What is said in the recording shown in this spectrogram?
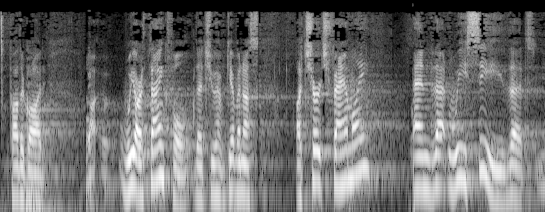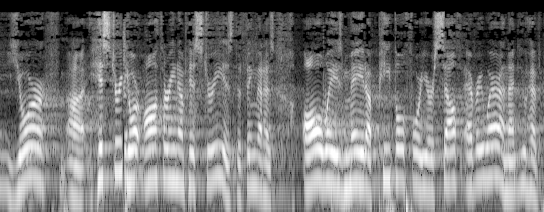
Father God, we are thankful that you have given us a church family and that we see that your uh, history, your authoring of history is the thing that has always made a people for yourself everywhere and that you have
